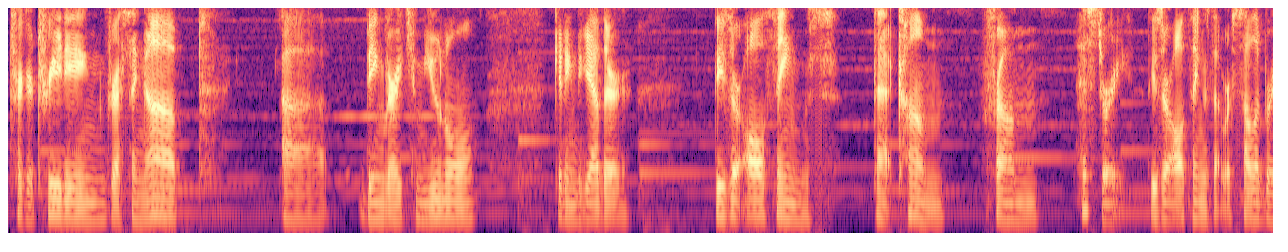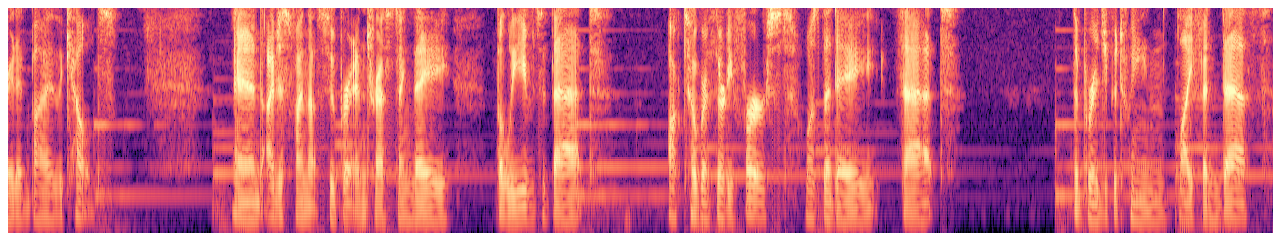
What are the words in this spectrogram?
trick or treating, dressing up, uh, being very communal, getting together these are all things that come from history. These are all things that were celebrated by the Celts. And I just find that super interesting. They believed that October 31st was the day that the bridge between life and death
